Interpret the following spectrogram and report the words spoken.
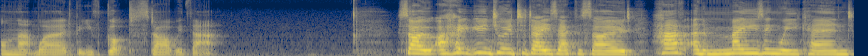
on that word, but you've got to start with that. So, I hope you enjoyed today's episode. Have an amazing weekend,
